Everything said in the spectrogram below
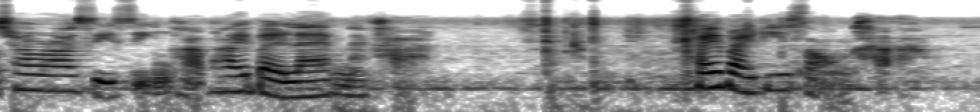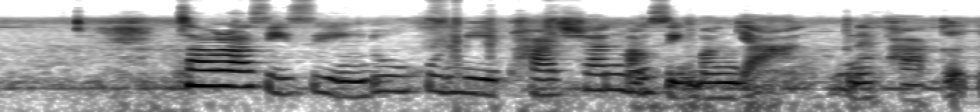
ดชาวราศีสิงห์ค่ะไพ่ใบแรกนะคะไพ่ใบที่สองค่ะชาวราศีสิงห์ดูคุณมี passion บางสิ่งบางอย่างนะคะ เกิด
